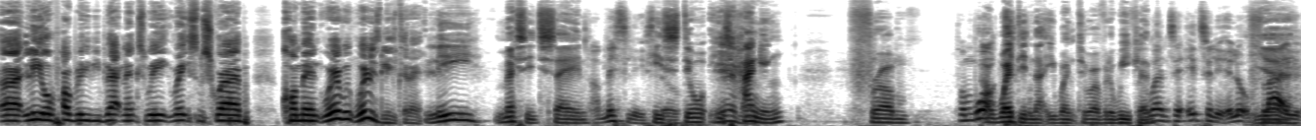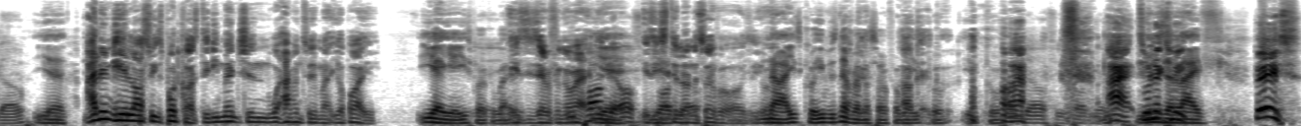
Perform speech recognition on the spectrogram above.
Uh, Lee will probably be back next week. Rate, subscribe, comment. Where Where is Lee today? Lee message saying I miss Lee. he's still. still he's Yeah, man. hanging from from a what? wedding that he went to over the He weekend. went to Italy. It looked fly, yeah, you know. yeah, I didn't hear last week's podcast. Did he mention what happened to him at your party? yeah, yeah. He spoke about Is, it. is everything all He right? it Yeah. off. Is he palmed still it on the off. sofa or is he? all Nah, he's cool. He was never on the sofa, but he's Okay, cool. cool. He's cool. All right. Palmed it off, he palmed it off. right. Till He's next week. alive. Peace.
